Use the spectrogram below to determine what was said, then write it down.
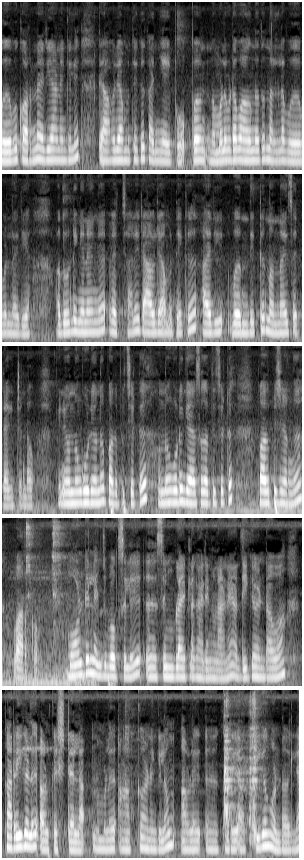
വേവ് കുറഞ്ഞ അരിയാണെങ്കിൽ രാവിലെ ആകുമ്പോഴത്തേക്ക് കഞ്ഞിയായി പോകും. ഇപ്പം നമ്മളിവിടെ വാങ്ങുന്നത് നല്ല വേവുള്ള അരിയാണ് അതുകൊണ്ട് ഇങ്ങനെ അങ്ങ് വെച്ചാൽ രാവിലെ ആകുമ്പോഴത്തേക്ക് അരി വെന്തിട്ട് നന്നായി സെറ്റാക്കിയിട്ടുണ്ടാവും പിന്നെ ഒന്നും കൂടി ഒന്ന് പതിപ്പിച്ചിട്ട് ഒന്നും കൂടി ഗ്യാസ് കത്തിച്ചിട്ട് പതിപ്പിച്ചങ്ങ് വറക്കും മോളുടെ ലഞ്ച് ബോക്സിൽ സിമ്പിളായിട്ടുള്ള കാര്യങ്ങളാണ്. അധികം ഉണ്ടാവുക. കറികൾ അവൾക്ക് ഇഷ്ടമല്ല. നമ്മൾ ആക്കുകയാണെങ്കിലും അവൾ കറി അധികം കൊണ്ടുപോകില്ല.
